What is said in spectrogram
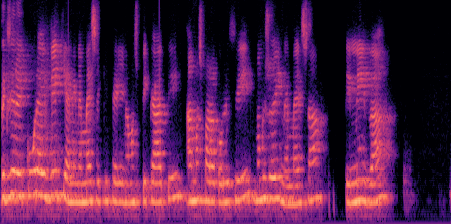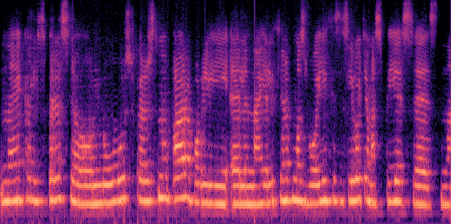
Δεν ξέρω η Κούρα η Βίκη αν είναι μέσα και θέλει να μας πει κάτι, αν μας παρακολουθεί. Νομίζω είναι μέσα. Την είδα. Ναι, καλησπέρα σε όλους. Ευχαριστούμε πάρα πολύ, Έλενα. Η αλήθεια είναι που μας βοήθησες λίγο και μας πίεσες να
